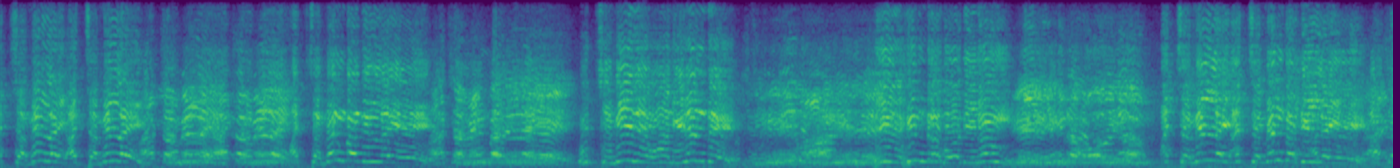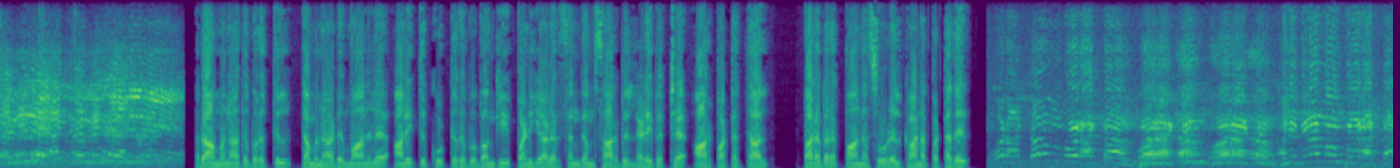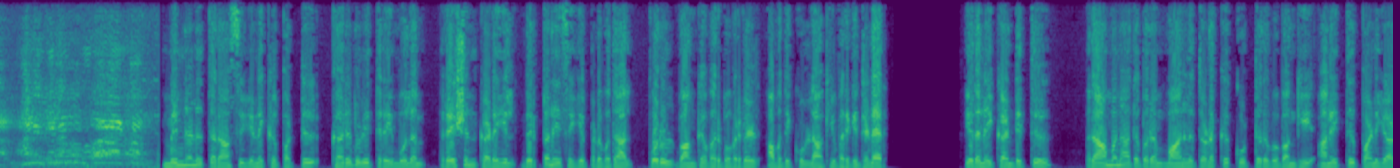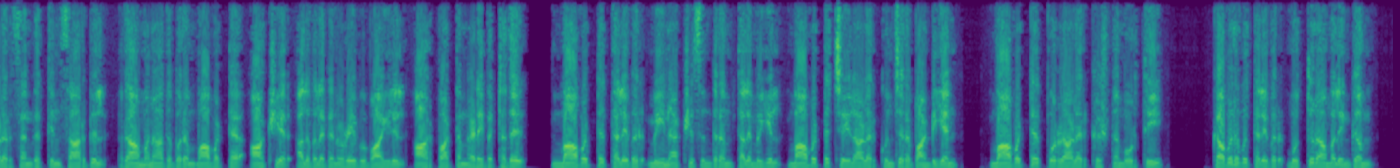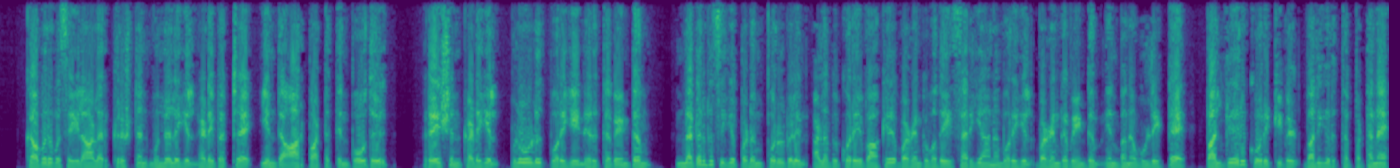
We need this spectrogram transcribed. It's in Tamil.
அச்சமில்லை அச்சமில்லை. அச்சமில்லை அச்சமில்லை. அச்சம் என்பதில்லையே அச்சம் என்பதில்லையே உச்சி மீது வான் இழுந்து வீழுகின்ற போதிலும் அச்சமில்லை அச்சம் என்பதில்லையே அச்சமில்லை அச்சம் என்பதில்லையே ராமநாதபுரத்தில் தமிழ்நாடு மாநில அனைத்து கூட்டுறவு வங்கி பணியாளர் சங்கம் சார்பில் நடைபெற்ற ஆர்ப்பாட்டத்தால் பரபரப்பான சூழல் காணப்பட்டது. மின்னணு தராசு இணைக்கப்பட்டு கருவழித்திரை மூலம் ரேஷன் கடையில் விற்பனை செய்யப்படுவதால் பொருள் வாங்க வருபவர்கள் அவதிக்குள்ளாகி வருகின்றனர். இதனை கண்டித்து ராமநாதபுரம் மாநில தொடக்க கூட்டுறவு வங்கி அனைத்து பணியாளர் சங்கத்தின் சார்பில் ராமநாதபுரம் மாவட்ட ஆட்சியர் அலுவலக நுழைவு வாயிலில் ஆர்ப்பாட்டம் நடைபெற்றது. மாவட்ட தலைவர் மீனாட்சி சுந்தரம் தலைமையில் மாவட்ட செயலாளர் குஞ்சரபாண்டியன் மாவட்ட பொருளாளர் கிருஷ்ணமூர்த்தி கௌரவ தலைவர் முத்துராமலிங்கம் கௌரவ செயலாளர் கிருஷ்ணன் முன்னிலையில் நடைபெற்ற இந்த ஆர்ப்பாட்டத்தின் போது ரேஷன் கடையில் புளோடு முறையை நிறுத்த வேண்டும் நகர்வு செய்யப்படும் பொருள்களின் அளவு குறைவாக வழங்குவதை சரியான முறையில் வழங்க வேண்டும் என்பன உள்ளிட்ட பல்வேறு கோரிக்கைகள் வலியுறுத்தப்பட்டன.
